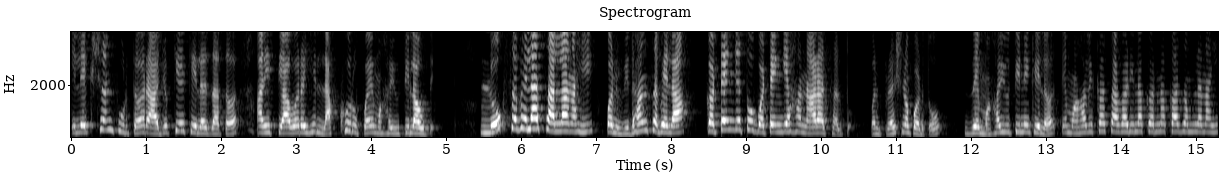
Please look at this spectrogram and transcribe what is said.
इलेक्शन पुरतं राजकीय केलं जातं आणि त्यावरही लाखो रुपये महायुती लावते. लोकसभेला चालला नाही पण विधानसभेला कटेंगे तो बटेंगे हा नारा चालतो. पण प्रश्न पडतो जे महायुतीने केलं ते महाविकास आघाडीला करणं का जमलं नाही?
